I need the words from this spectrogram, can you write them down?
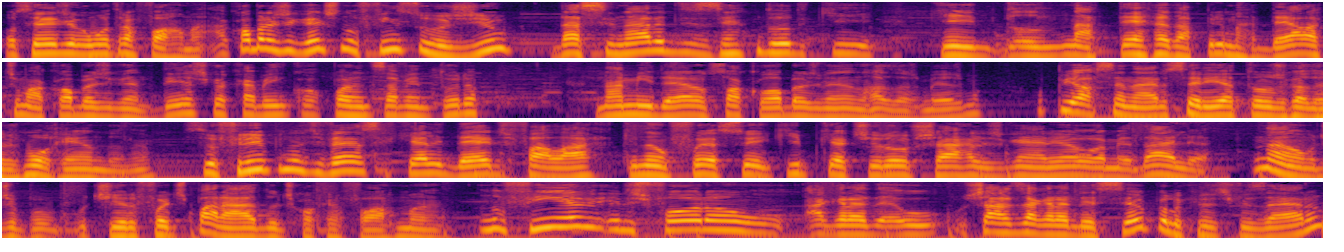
Ou seria de alguma outra forma? A cobra gigante no fim surgiu da Sinara dizendo que, que na terra da prima dela tinha uma cobra gigantesca. Eu acabei incorporando essa aventura. Na minha ideia eram só cobras venenosas mesmo. O pior cenário seria todos os jogadores morrendo, né? Se o Felipe não tivesse aquela ideia de falar que não foi a sua equipe que atirou o Charles ganharia a medalha, não, tipo, o tiro foi disparado de qualquer forma. No fim, eles foram. Agrade... O Charles agradeceu pelo que eles fizeram.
